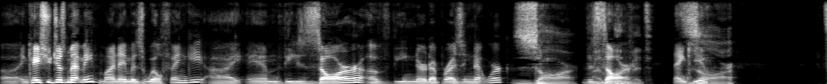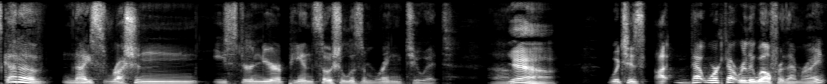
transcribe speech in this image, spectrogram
uh, in case you just met me, my name is Will Fanguy. I am the czar of the Nerd Uprising Network. Czar. The I czar. Thank you. Czar. It's got a nice Russian, Eastern European socialism ring to it. Uh, Yeah, Which is, uh, that worked out really well for them, right?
